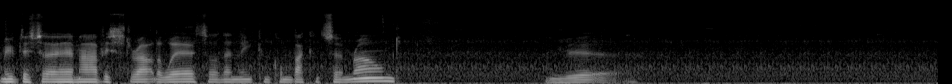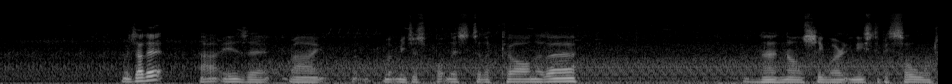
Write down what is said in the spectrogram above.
Move this um, harvester out of the way so then he can come back and turn round. Yeah. Was that it? That is it. Right. Let me just put this to the corner there. And then I'll see where it needs to be sold.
